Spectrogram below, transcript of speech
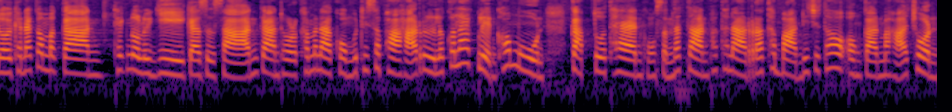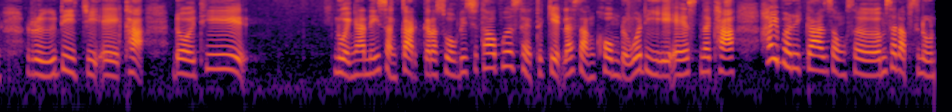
โดยคณะกรรมการเทคโนโลยี การสื่อสาร การโทรคมนาคมวุฒิสภาหารือ แล้วก็แลกเปลี่ยนข้อมูล กับตัวแทนของสำนักงานพัฒนารัฐบาลดิจิทัลองค์การมหาชน หรือ DGA ค่ะ โดยที่ หน่วยงานนี้สังกัดกระทรวงดิจิทัลเพื่อเศรษฐกิจและสังคมหรือว่า DES นะคะ ให้บริการส่งเสริมสนับสนุน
